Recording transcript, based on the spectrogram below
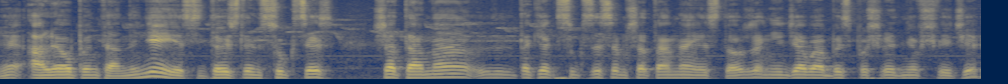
Nie? Ale opętany nie jest. I to jest ten sukces szatana, y, tak jak sukcesem szatana jest to, że nie działa bezpośrednio w świecie,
